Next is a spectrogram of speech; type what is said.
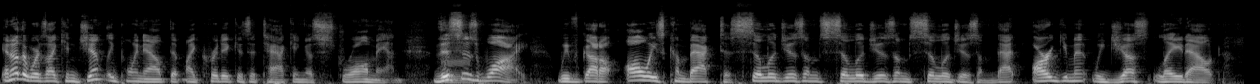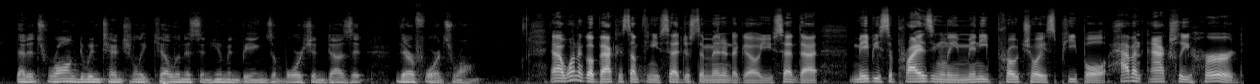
In other words, I can gently point out that my critic is attacking a straw man. This mm. is why we've got to always come back to syllogism, syllogism, syllogism. That argument we just laid out that it's wrong to intentionally kill innocent human beings. Abortion does it, therefore it's wrong. And I want to go back to something you said just a minute ago. You said that maybe surprisingly, many pro choice people haven't actually heard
